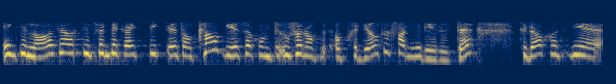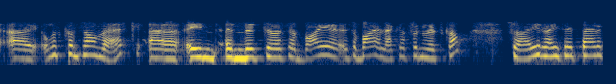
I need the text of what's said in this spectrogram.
En die laaste jaar toe vind ek uit Piet is al klaar besig om te oefen op op gedeeltes van hierdie roete. Toe dink ons nee, uh, ons kan saamwerk. Uh en en dit was 'n baie is 'n baie lekker vennootskap. So hy ry sy per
